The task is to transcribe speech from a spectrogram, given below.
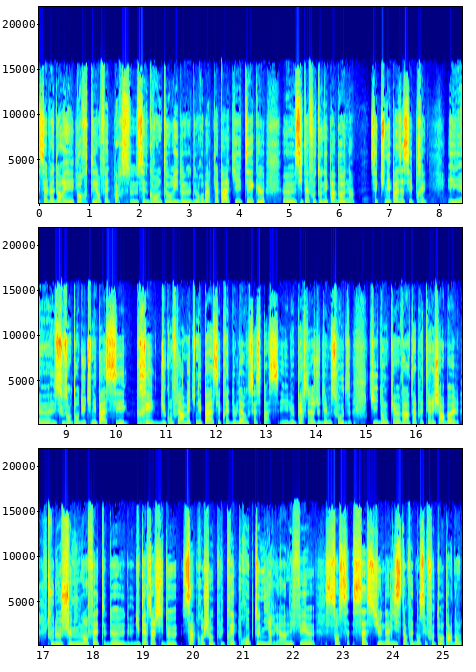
Salvador est porté en fait par ce- cette grande théorie de, de Robert Capa qui était que euh, si ta photo n'est pas bonne, c'est que tu n'es pas assez prêt. Et euh, sous-entendu, tu n'es pas assez près du conflit armé, tu n'es pas assez près de là où ça se passe. Et le personnage de James Woods, qui donc va interpréter Richard Boyle, tout le cheminement fait du personnage, c'est de s'approcher au plus près pour obtenir un effet sensationnaliste en fait dans ses photos, pardon.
